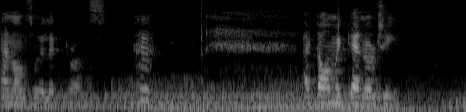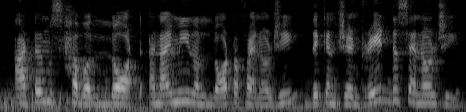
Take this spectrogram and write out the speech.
and also electrons. atomic energy. Atoms have a lot, and I mean a lot of energy. They can generate this energy.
